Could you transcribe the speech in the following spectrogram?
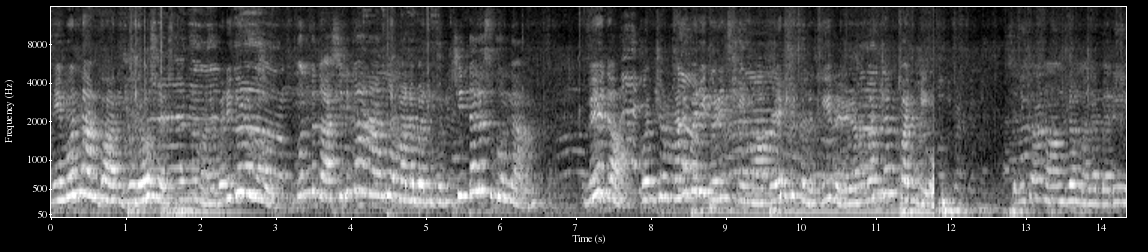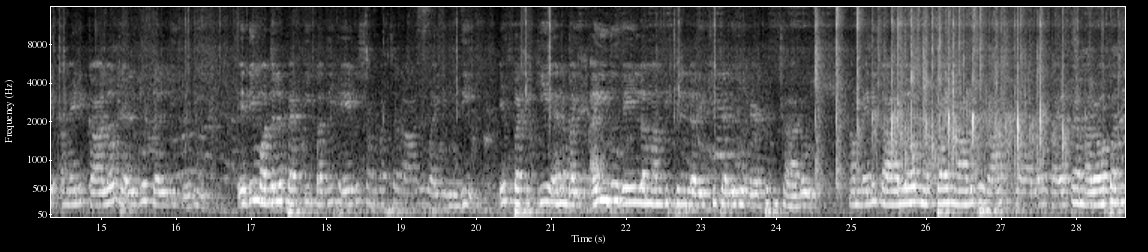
మేమున్నాం కానీ గురువు చేస్తున్న మనబడి గురువులు ముందుగా సిలికానాంధ్ర మనబడి గురించి తెలుసుకుందాం. వేద కొంచెం మనబడి గురించి మా ప్రేక్షకులకి వివరంగా చెప్పండి. సిలికానాంధ్ర మనబడి అమెరికాలో తెలుగు తల్లి గుడి ఇది మొదలుపెట్టి పదిహేడు సంవత్సరాలు అయింది. ఇప్పటికీ ఎనభై ఐదు వేల మంది పిల్లలకి తెలుగు నేర్పించారు. అమెరికాలో ముప్పై నాలుగు రాష్ట్రాల్లో బయట మరో పది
